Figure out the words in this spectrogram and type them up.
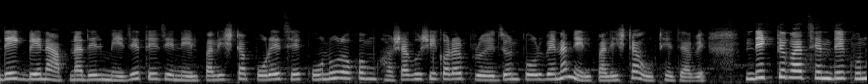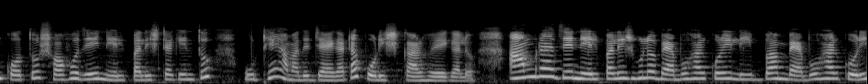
দেখবেন আপনাদের মেঝেতে যে নেল পালিশটা পড়েছে, কোনো রকম ঘষাঘষি করার প্রয়োজন পড়বে না, নেল পালিশটা উঠে যাবে। দেখতে পাচ্ছেন, দেখুন কত সহজেই নেল পালিশটা কিন্তু উঠে আমাদের জায়গাটা পরিষ্কার হয়ে গেল। আমরা যে নেল পালিশগুলো ব্যবহার করি, লিপ বাম ব্যবহার করি,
